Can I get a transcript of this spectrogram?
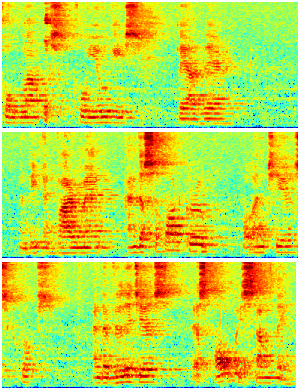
co-monks, co-yogis, they are there. And the environment and the support group, volunteers, cooks, and the villagers, there's always something.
